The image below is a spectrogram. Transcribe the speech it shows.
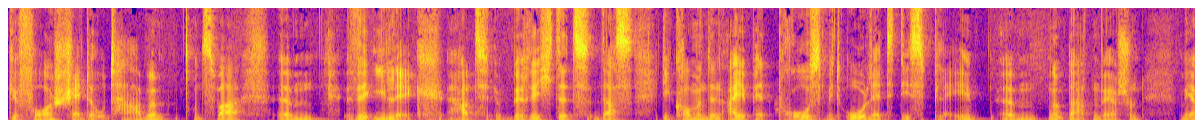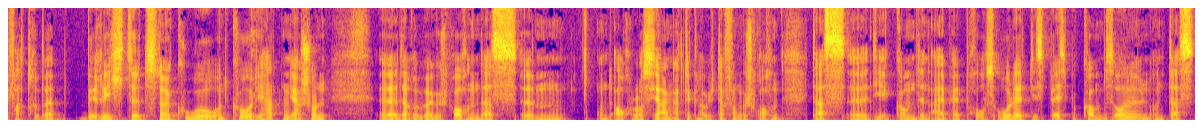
geforeshadowed habe. Und zwar, ähm, The ELEC hat berichtet, dass die kommenden iPad Pros mit OLED-Display, ähm, ne, da hatten wir ja schon mehrfach drüber berichtet, ne, Kuo und Co., die hatten ja schon äh, darüber gesprochen, dass, ähm, und auch Ross Young hatte, glaube ich, davon gesprochen, dass äh, die kommenden iPad Pros OLED-Displays bekommen sollen und dass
